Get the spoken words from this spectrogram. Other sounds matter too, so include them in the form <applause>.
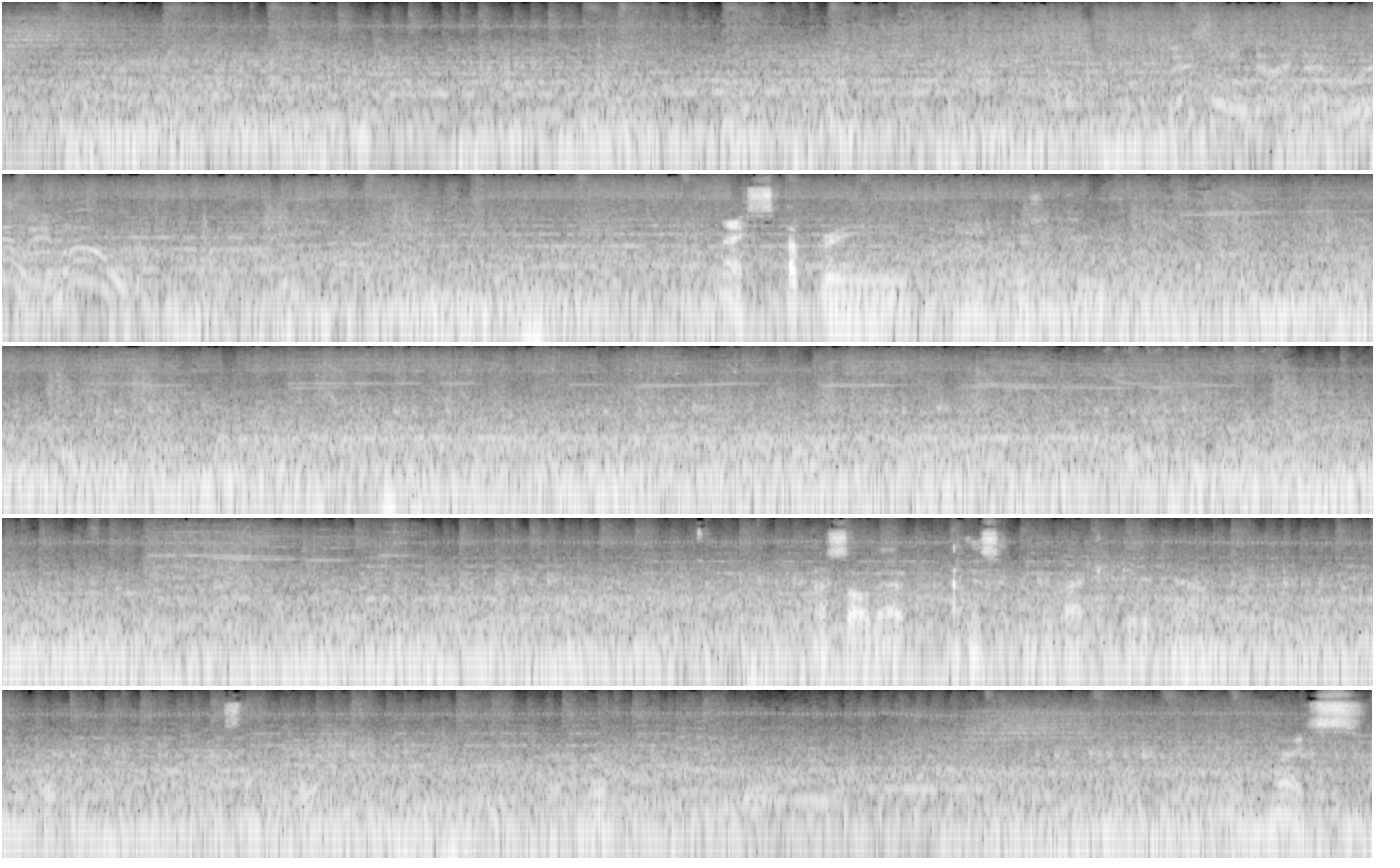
This little guy can really Nice. Upgrade. Version 3. I saw that. I guess I can go back and get it now. Oh, that's not gonna work. There we go. Nice.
